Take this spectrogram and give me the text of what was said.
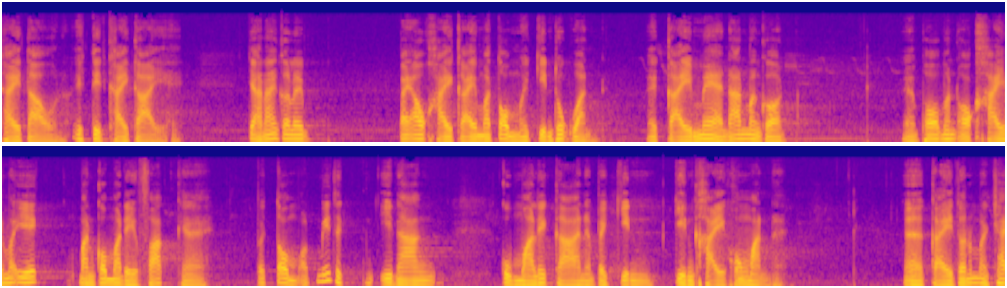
ไข่เต่าติดไข่ไก่ จากนั้นก็เลยไปเอาไข่ไก่มาต้มให้กินทุกวันไอ้ไก่แม่นั้นมันก่อน พอมันออกไข่มาเอกมันก็มาได้ฟักไงไปต้มมิตรอีนางกลุ่มมาเลกาเนี่ยไปกินกินไข่ของมันไก่ตัวนั้นมันใช่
